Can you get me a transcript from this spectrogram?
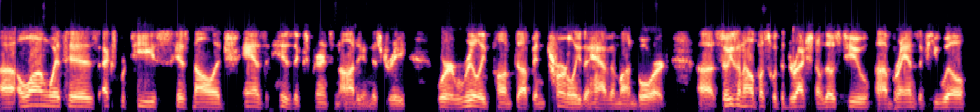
uh, along with his expertise, his knowledge, and his experience in the audio industry, we're really pumped up internally to have him on board. Uh, so he's going to help us with the direction of those two uh, brands, if you will,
